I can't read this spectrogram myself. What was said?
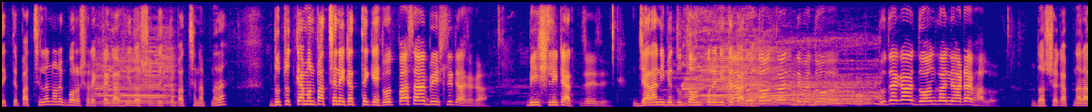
দেখতে পাচ্ছিলেন অনেক বড় সর একটা গাভী দর্শক দেখতে পাচ্ছেন আপনারা। দুধ কেমন পাচ্ছেন এটার থেকে? দুধ পাচ্ছে আমি বিশ লিটার কাকা। বিশ লিটার? জি জি। যারা নিবে দুধ দহন করে নিতে হ্যাঁ, পারবে। দুধ দহন করে নেবে দুধের গায়ে দহন করে নেওয়াটাই ভালো। দর্শক আপনারা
